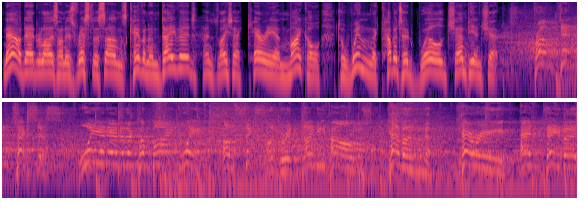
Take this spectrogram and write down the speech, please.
Now Dad relies on his wrestler sons Kevin and David, and later Kerry and Michael, to win the coveted World Championship. From Denton, Texas, weighing in at a combined weight of 690 pounds, Kevin, Kerry, and David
